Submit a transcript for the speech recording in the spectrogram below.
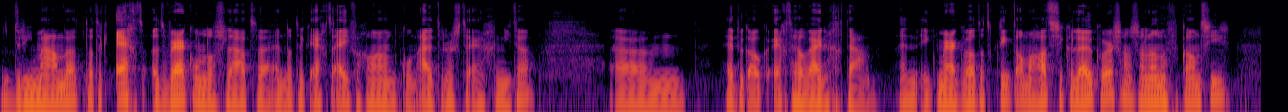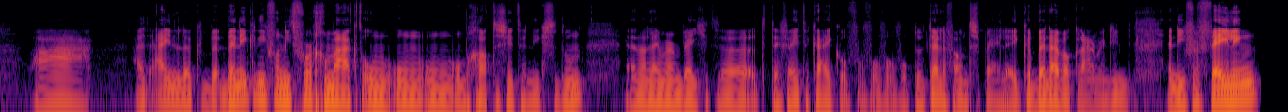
drie maanden dat ik echt het werk kon loslaten en dat ik echt even gewoon kon uitrusten en genieten. Ehm, heb ik ook echt heel weinig gedaan. En ik merk wel, dat klinkt allemaal hartstikke leuk hoor, zo'n lange vakantie. Maar uiteindelijk be- ben ik in ieder geval niet voor gemaakt om, om, om, om gat te zitten en niks te doen. En alleen maar een beetje te, te tv te kijken of, of, of, of op de telefoon te spelen. Ik ben daar wel klaar mee. Die, en die verveling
